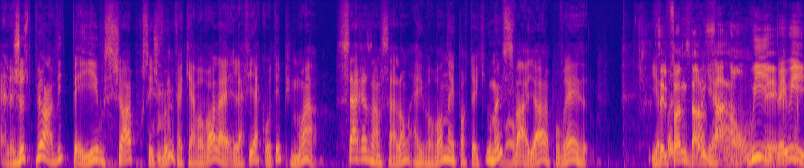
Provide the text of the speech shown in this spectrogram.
elle a juste plus envie de payer aussi cher pour ses cheveux. Mhm. Fait qu'elle va voir la, la fille à côté, puis moi, ça reste dans le salon, elle va voir n'importe qui. Ou même si tu vas ailleurs, pour vrai. C'est le fun dans le grave. salon, Oui, mais- ben oui.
